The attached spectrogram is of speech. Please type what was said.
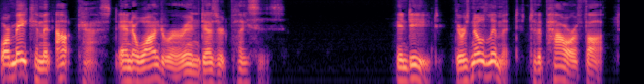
or make him an outcast and a wanderer in desert places. Indeed, there is no limit to the power of thought,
